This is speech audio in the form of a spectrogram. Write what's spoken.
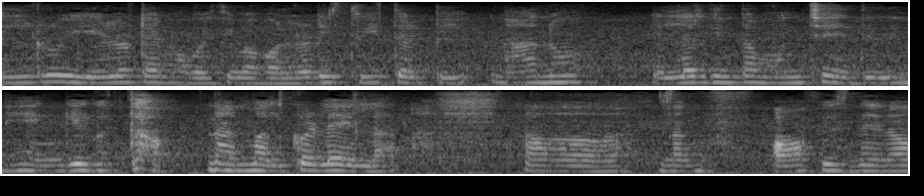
ಎಲ್ಲರೂ ಏಳೋ ಟೈಮ್ ಆಗೋಯ್ತು. ಇವಾಗ ಆಲ್ರೆಡಿ ತ್ರೀ ತರ್ಟಿ ನಾನು ಎಲ್ಲರಿಗಿಂತ ಮುಂಚೆ ಎದ್ದಿದ್ದೀನಿ. ಹೆಂಗೆ ಗೊತ್ತಾ? ನಾನು ಮಲ್ಕೊಳ್ಳೇ ಇಲ್ಲ. ನಂಗೆ ಆಫೀಸ್ದೇನೋ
